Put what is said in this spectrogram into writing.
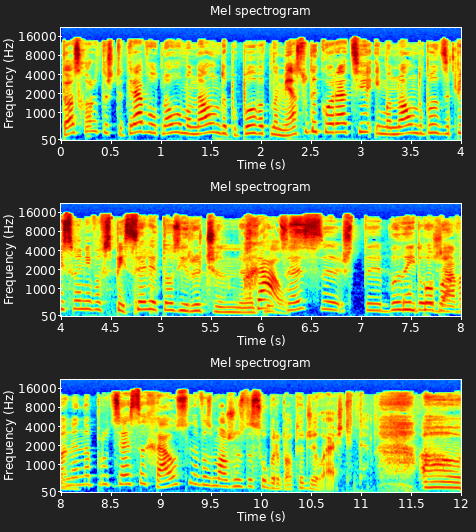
Тоест хората ще трябва отново мануално да попълват на място декларация и мануално да бъдат записвани в списък. Целият този ръчен хаос. процес ще бъде и по-бавен. на процеса, хаос, невъзможност да се обработят желаящите. А,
